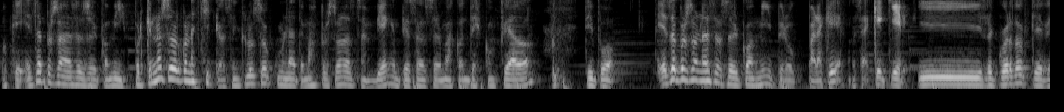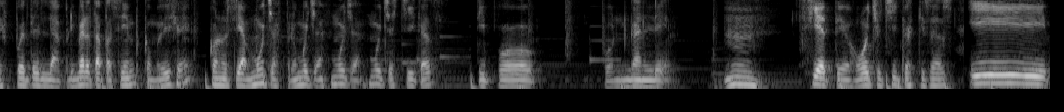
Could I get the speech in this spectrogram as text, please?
ok, esa persona se acerca a mí. Porque no solo con las chicas, incluso con las demás personas también empieza a ser más desconfiado. Tipo, esa persona se acercó a mí, pero ¿para qué? O sea, ¿qué quiere? Y recuerdo que después de la primera etapa simp, como dije, conocí a muchas, pero muchas, muchas, muchas chicas. Tipo, pónganle... Mmm, siete o ocho chicas quizás. Y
